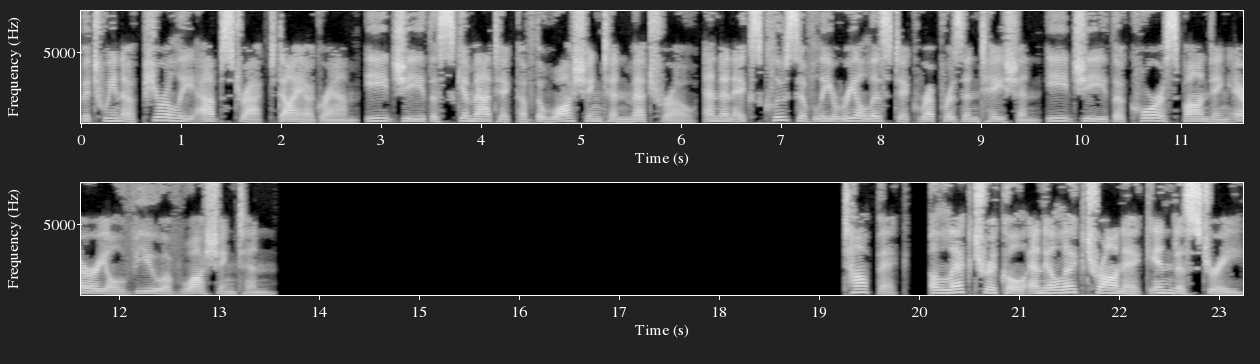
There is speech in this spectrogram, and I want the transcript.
between a purely abstract diagram e.g. the schematic of the Washington Metro and an exclusively realistic representation e.g. the corresponding aerial view of Washington. Electrical and electronic industry.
